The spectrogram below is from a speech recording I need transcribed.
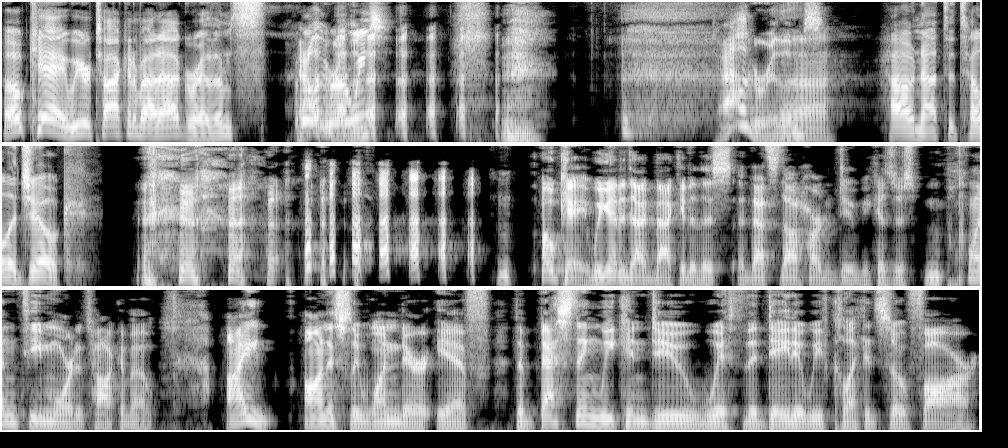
Okay, we were talking about algorithms. Where are we? Algorithms. Algorithms. Uh, how not to tell a joke. okay, we got to dive back into this. That's not hard to do because there's plenty more to talk about. I honestly wonder if the best thing we can do with the data we've collected so far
